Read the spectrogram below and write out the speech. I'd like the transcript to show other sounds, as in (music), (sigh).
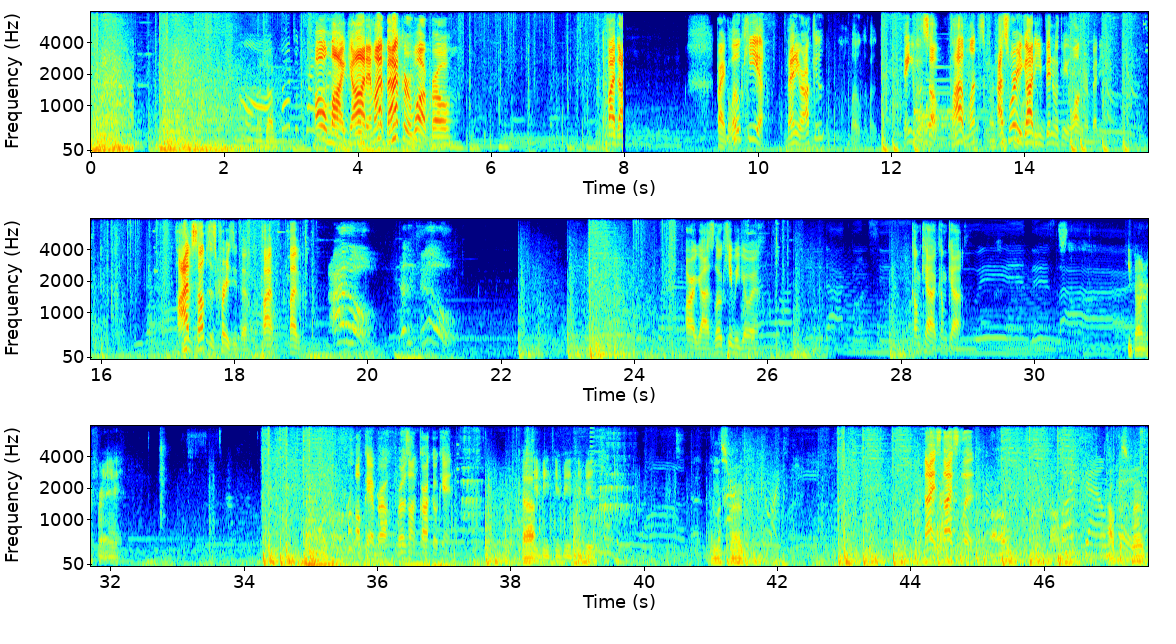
Oh my god, am I back or what, bro? If I die. Right, low key, uh, Benny Raku? Low, low. Thank you for the sub. Five months? I swear to God, you've been with me longer, Benny. Five subs is crazy, though. Five, five. Alright, guys, low key we go in. Come cat, come cat. He darted for A. Okay, bro. Bro's on crack cocaine. Yeah. 2B, 2B, 2B. In the smoke. Nice, nice, lit. Spike down Out the smoke.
